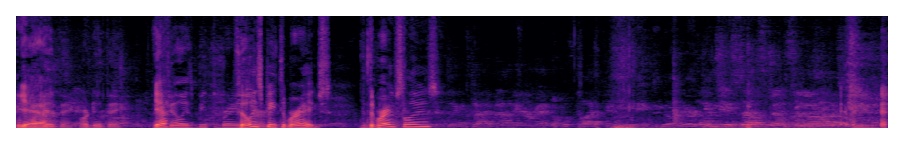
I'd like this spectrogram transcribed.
yeah. did they? Or did they? Yeah. Phillies beat the Braves. Phillies or- beat the Braves. Did the Braves lose?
